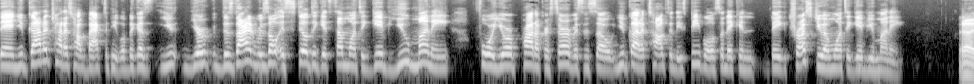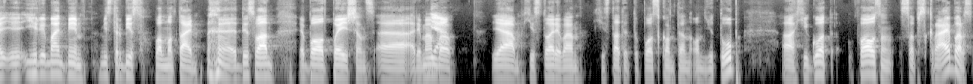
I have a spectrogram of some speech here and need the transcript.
then you've got to try to talk back to people because you your desired result is still to get someone to give you money for your product or service. And so you've got to talk to these people so they can they trust you and want to give you money. Uh, you remind me, Mr. Beast, one more time. this one about patience. Uh, I remember, yeah. yeah, his story when he started to post content on YouTube. Uh, he got thousand subscribers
